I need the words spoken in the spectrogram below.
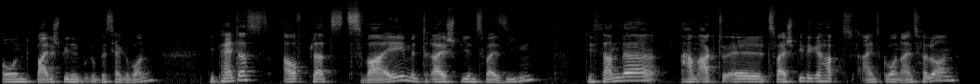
und beide Spiele bisher gewonnen. Die Panthers auf Platz 2 mit drei Spielen, zwei Siegen. Die Thunder haben aktuell zwei Spiele gehabt, eins gewonnen, eins verloren.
